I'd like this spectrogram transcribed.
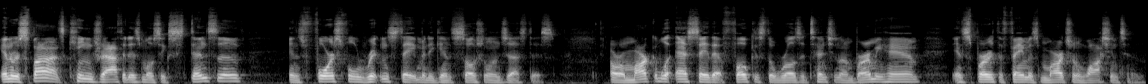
In response, King drafted his most extensive and forceful written statement against social injustice a remarkable essay that focused the world's attention on Birmingham and spurred the famous March on Washington.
